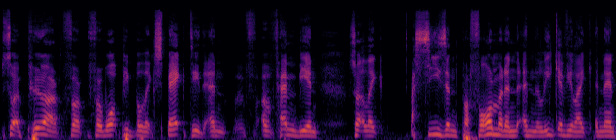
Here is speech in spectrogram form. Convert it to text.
sort of poor for, for what people expected, and of him being sort of like a seasoned performer in, in the league, if you like. And then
